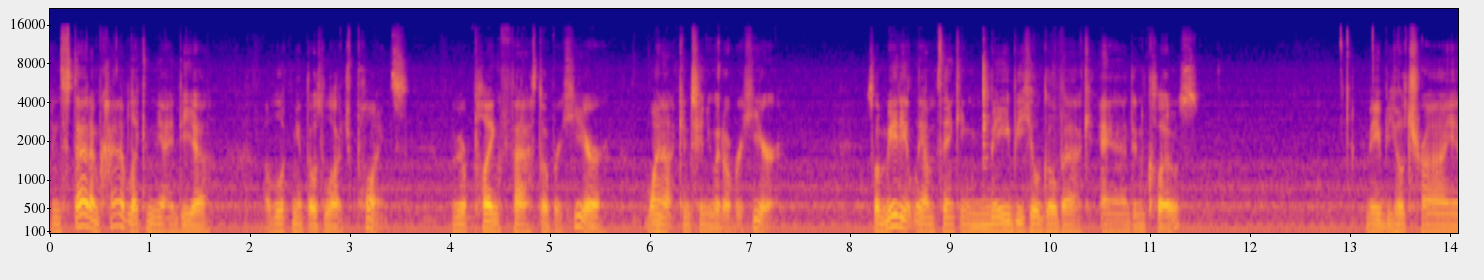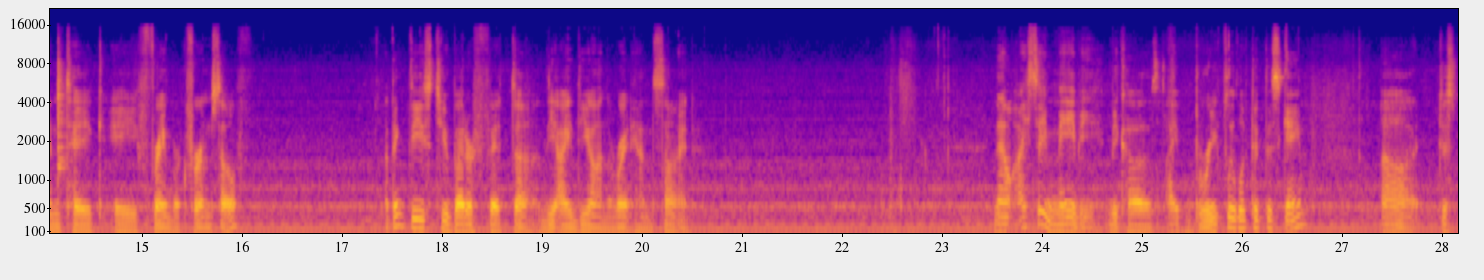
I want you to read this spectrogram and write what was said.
Instead, I'm kind of liking the idea of looking at those large points. We were playing fast over here, why not continue it over here? So immediately I'm thinking maybe he'll go back and enclose. Maybe he'll try and take a framework for himself. I think these two better fit uh, the idea on the right-hand side. Now, I say maybe because I briefly looked at this game, uh, just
